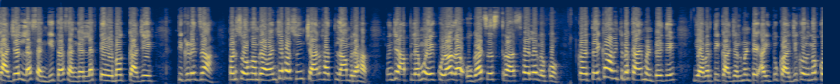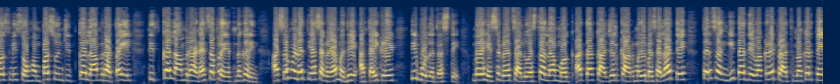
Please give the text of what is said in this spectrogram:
काजलला संगीता सांगायला लागते हे बघ काजे तिकडे जा पण सोहमरावांच्या पासून चार हात लांब राहा. म्हणजे आपल्यामुळे कुळाला उगाच त्रास व्हायला नको. कळतंय का? आम्ही तुला काय म्हणतोय ते? यावरती काजल म्हणते आई तू काळजी करू नकोस. मी सोहमपासून जितकं लांब राहता येईल तितकं लांब राहण्याचा प्रयत्न करीन. असं म्हणत या सगळ्यामध्ये आता इकडे ती बोलत असते. बरं हे सगळं चालू असताना मग आता काजल कारमध्ये बसायला जाते. तर संगीता देवाकडे प्रार्थना करते.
